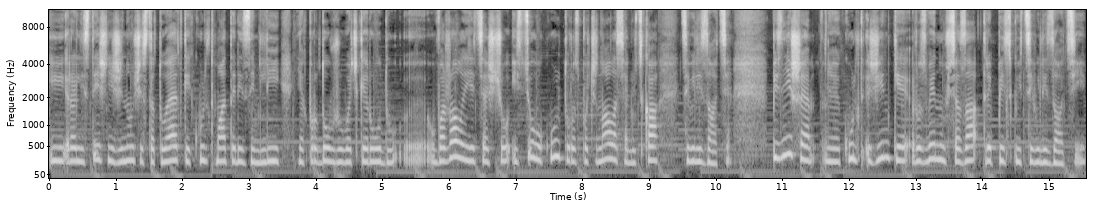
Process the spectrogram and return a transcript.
і реалістичні жіночі статуетки, культ матері землі як продовжувачки роду. Е, Вважалося, що із цього культу розпочиналася людська цивілізація. Пізніше культ жінки розвинувся за трипільської цивілізації.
